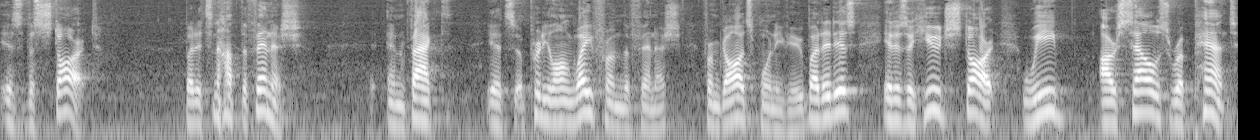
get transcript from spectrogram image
is the start, but it's not the finish. In fact, it's a pretty long way from the finish from God's point of view, but it is, it is a huge start. We ourselves repent,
